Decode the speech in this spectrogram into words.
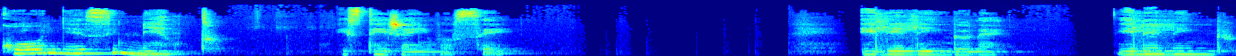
conhecimento esteja em você. Ele é lindo, né? Ele é lindo.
